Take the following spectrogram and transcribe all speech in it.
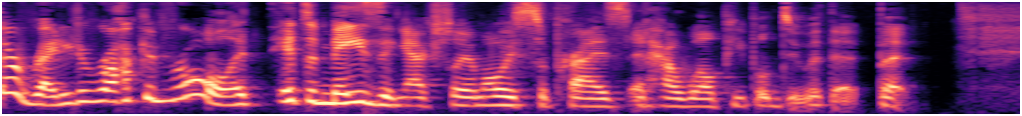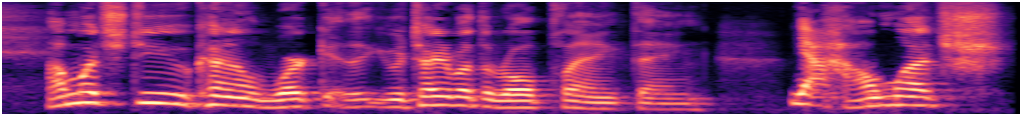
they're ready to rock and roll. It, it's amazing, actually. I'm always surprised at how well people do with it. But how much do you kind of work? You were talking about the role playing thing. Yeah. How much,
